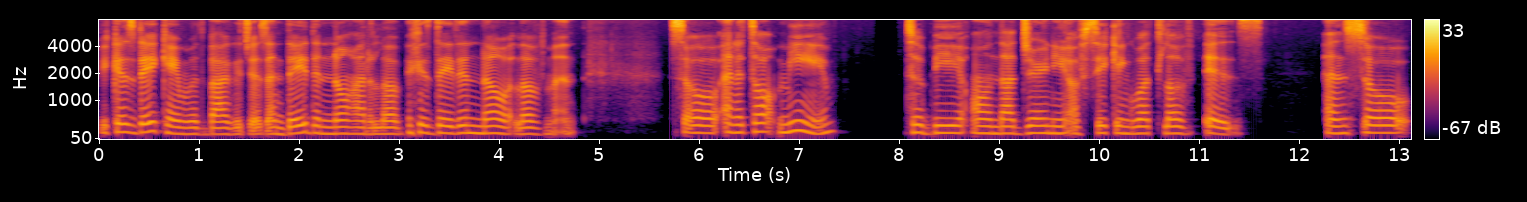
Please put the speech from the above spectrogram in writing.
because they came with baggages and they didn't know how to love because they didn't know what love meant. So, and it taught me to be on that journey of seeking what love is. And so,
